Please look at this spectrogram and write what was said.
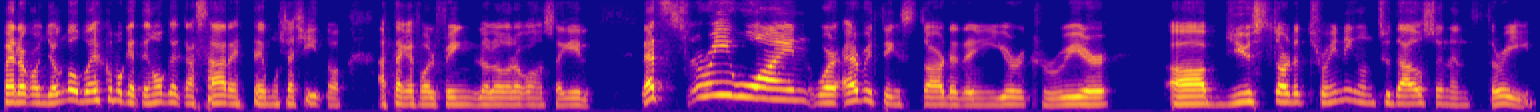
Pero con Jungle Boy es como que tengo que cazar a este muchachito hasta que por fin lo logró conseguir. Let's rewind where everything started in your career. Uh, you started training in 2003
